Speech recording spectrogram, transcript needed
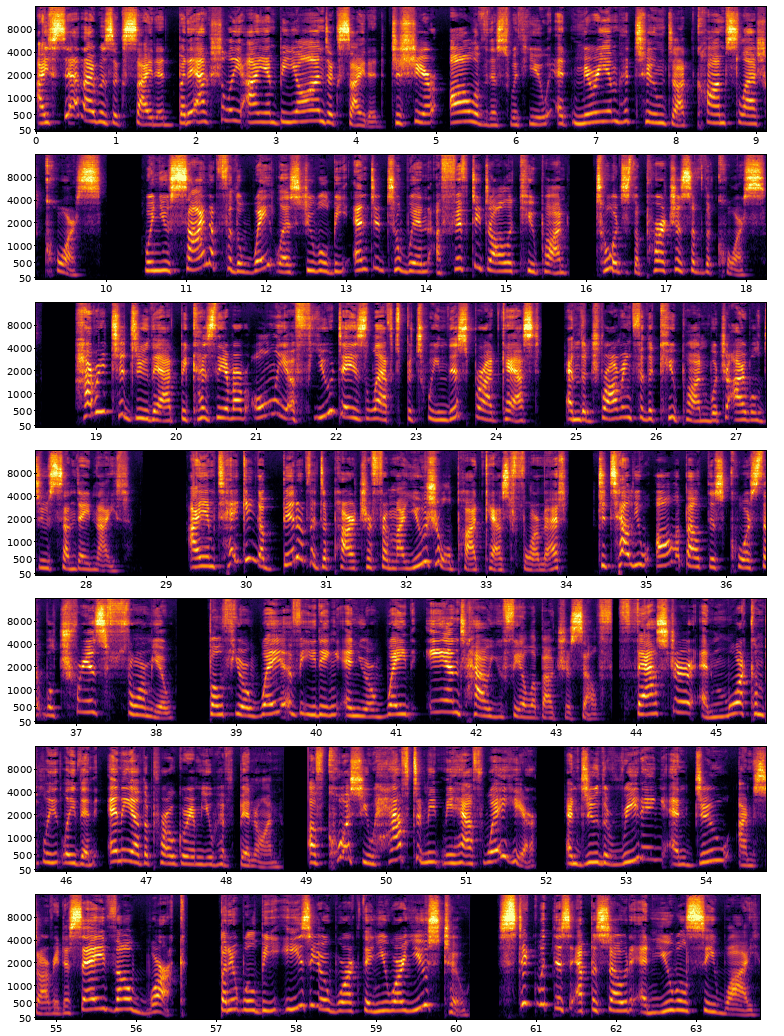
I said I was excited, but actually I am beyond excited to share all of this with you at miriamhatoum.com slash course. When you sign up for the waitlist, you will be entered to win a $50 coupon towards the purchase of the course. Hurry to do that because there are only a few days left between this broadcast and the drawing for the coupon, which I will do Sunday night. I am taking a bit of a departure from my usual podcast format to tell you all about this course that will transform you, both your way of eating and your weight, and how you feel about yourself, faster and more completely than any other program you have been on. Of course, you have to meet me halfway here and do the reading and do, I'm sorry to say, the work. But it will be easier work than you are used to. Stick with this episode and you will see why.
